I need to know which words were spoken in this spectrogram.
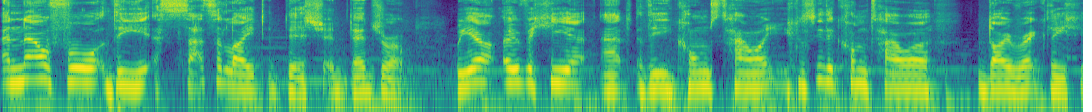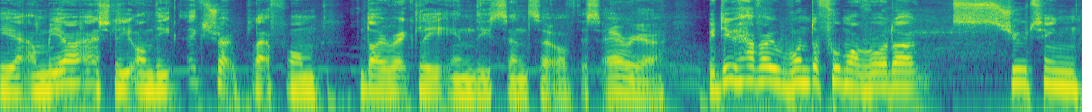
And now for the satellite dish dead drop. We are over here at the comms tower. You can see the comm tower directly here and we are actually on the extract platform directly in the center of this area. We do have a wonderful marauder shooting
